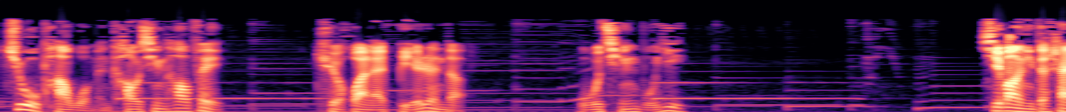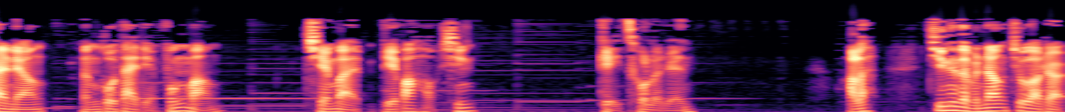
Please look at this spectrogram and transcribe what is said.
就怕我们掏心掏肺，却换来别人的无情无义。希望你的善良能够带点锋芒，千万别把好心给错了人。好了，今天的文章就到这儿，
